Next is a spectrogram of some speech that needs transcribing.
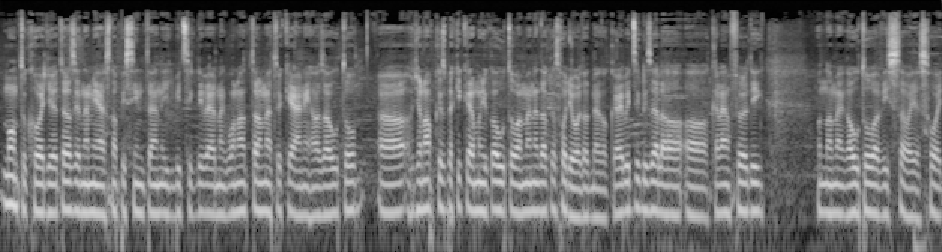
mondtuk, hogy te azért nem jársz napi szinten így biciklivel, meg vonattal, mert hogy kell néha az autó. Uh, hogyha napközben ki kell mondjuk autóval menned, akkor azt hogy oldod meg? Akkor elbiciklizel a, a kelemföldig, onnan meg autóval vissza, vagy ez hogy?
